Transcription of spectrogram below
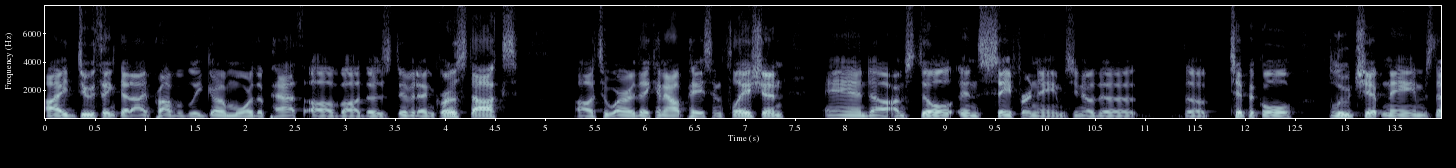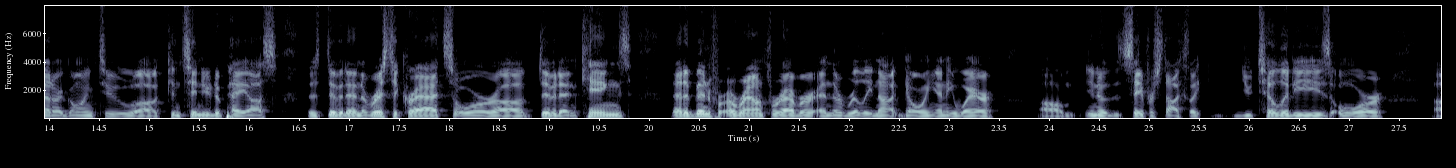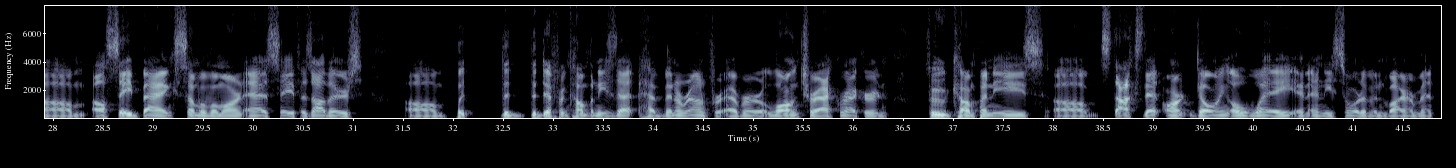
I do think that I'd probably go more the path of uh, those dividend growth stocks uh, to where they can outpace inflation. And I'm still in safer names. You know, the the typical blue chip names that are going to continue to pay us. There's dividend aristocrats or dividend kings that have been for, around forever and they're really not going anywhere. Um, you know, safer stocks like utilities or um, I'll say banks. Some of them aren't as safe as others, um, but the the different companies that have been around forever, long track record, food companies, uh, stocks that aren't going away in any sort of environment.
